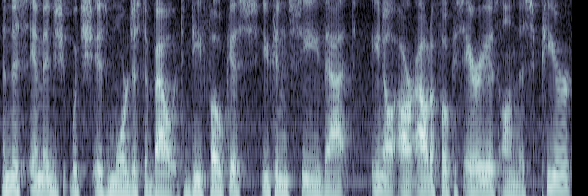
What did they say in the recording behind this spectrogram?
In this image, which is more just about defocus, you can see that, you know, our out of focus areas on this pier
